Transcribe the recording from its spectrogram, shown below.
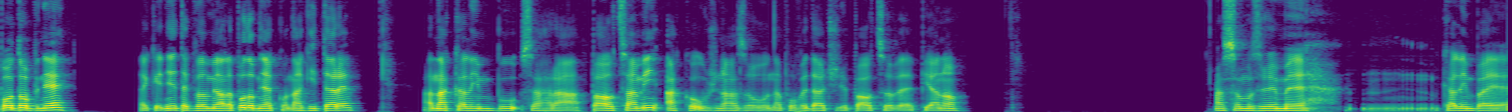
podobne, aj keď nie tak veľmi, ale podobne ako na gitare a na kalimbu sa hrá palcami, ako už názov napovedá, čiže palcové piano. A samozrejme kalimba je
